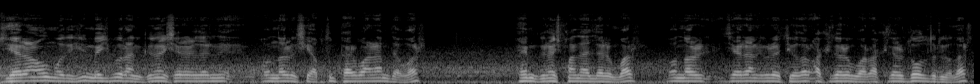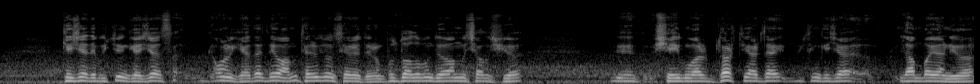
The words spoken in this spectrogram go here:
Ceyran olmadığı için mecburen güneş enerjilerini onları şey yaptım. Pervanem de var. Hem güneş panellerim var. Onlar ceyran üretiyorlar. Akülerim var. Aküleri dolduruyorlar. Gece de bütün gece 12'ye kadar devamlı televizyon seyrediyorum. Buzdolabım devamlı çalışıyor. Ee, Şeyim var. Dört yerde bütün gece lamba yanıyor.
